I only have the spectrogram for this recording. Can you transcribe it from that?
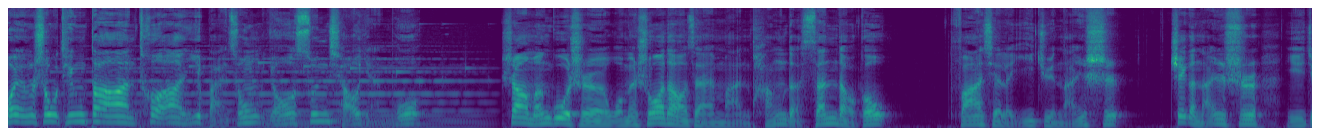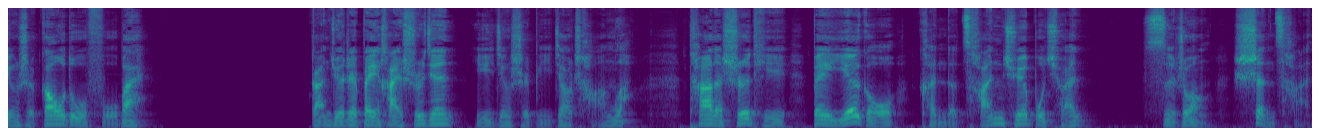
欢迎收听《大案特案一百宗》，由孙桥演播。上文故事我们说到，在满塘的三道沟，发现了一具男尸。这个男尸已经是高度腐败，感觉这被害时间已经是比较长了。他的尸体被野狗啃得残缺不全，死状甚惨。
